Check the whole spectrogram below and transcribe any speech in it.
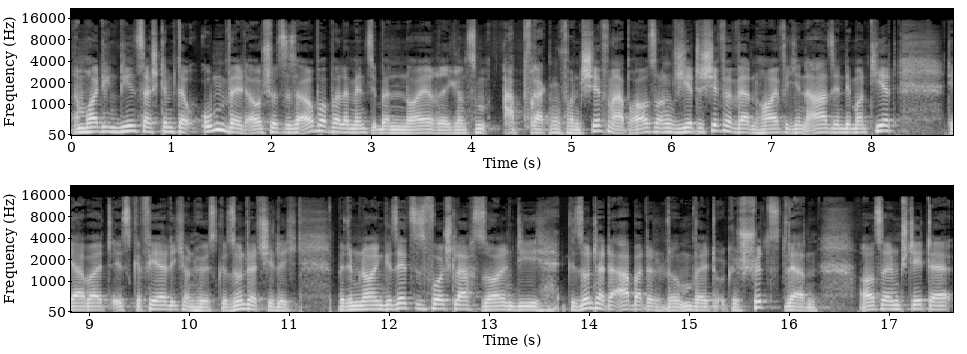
Am heutigen Dienstag stimmt der Umweltausschuss des Europaparlaments über neue Regeln zum Abwracken von Schiffen ab. Rausrangierte Schiffe werden häufig in Asien demontiert. Die Arbeit ist gefährlich und höchst gesundheitsschädlich. Mit dem neuen Gesetzesvorschlag sollen die Gesundheit der Arbeiter und der Umwelt geschützt werden. Außerdem steht der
